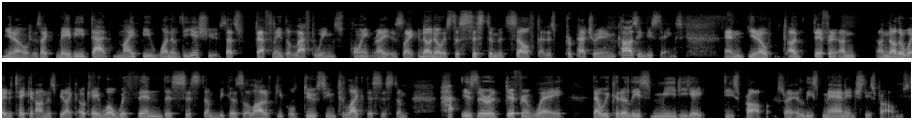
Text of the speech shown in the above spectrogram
you know, it's like maybe that might be one of the issues. That's definitely the left wing's point, right? It's like, no, no, it's the system itself that is perpetuating and causing these things. And you know, a different another way to take it on is be like okay well within this system because a lot of people do seem to like this system is there a different way that we could at least mediate these problems right? At least manage these problems.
